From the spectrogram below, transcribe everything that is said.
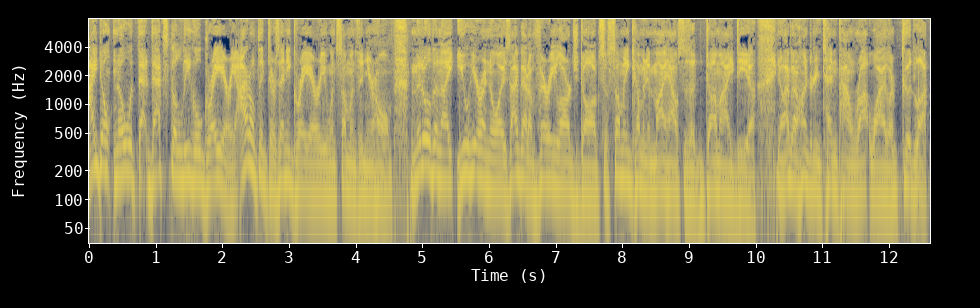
I don't know what that, that's the legal gray area. I don't think there's any gray area when someone's in your home. Middle of the night, you hear a noise. I've got a very large dog, so somebody coming in my house is a dumb idea. You know, I've got a 110 pound Rottweiler. Good luck.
